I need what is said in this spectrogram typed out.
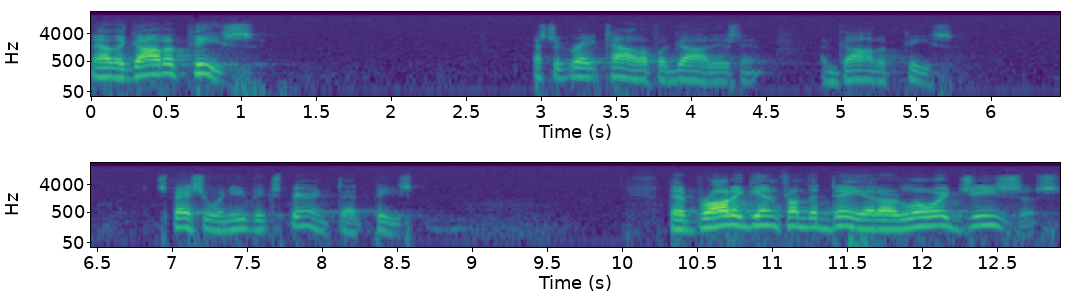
Now the God of peace. That's a great title for God, isn't it? A God of peace. Especially when you've experienced that peace. That brought again from the dead our Lord Jesus,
